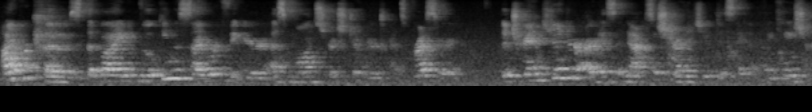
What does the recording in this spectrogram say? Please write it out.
I propose that by invoking the cyborg figure as monstrous gender transgressor, the transgender artist enacts a strategy of disidentification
